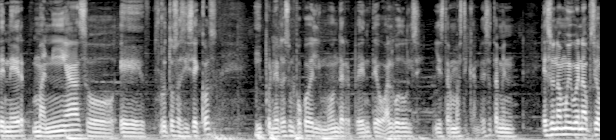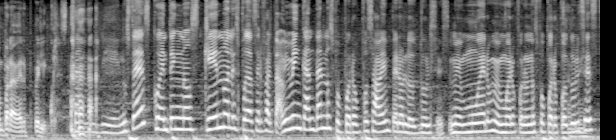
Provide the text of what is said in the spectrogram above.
tener manías o eh, frutos así secos y ponerles un poco de limón de repente o algo dulce y estar masticando. Eso también es una muy buena opción para ver películas. También. Ustedes cuéntenos qué no les puede hacer falta. A mí me encantan los poporopos, ¿saben? Pero los dulces. Me muero, me muero por unos poporopos También. dulces.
